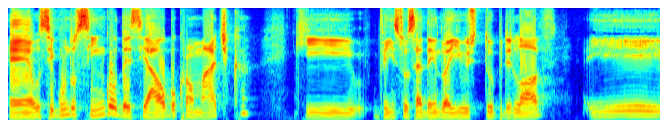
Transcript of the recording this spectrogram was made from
É o segundo single desse álbum, Chromatica, que vem sucedendo aí o Stupid Love. E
